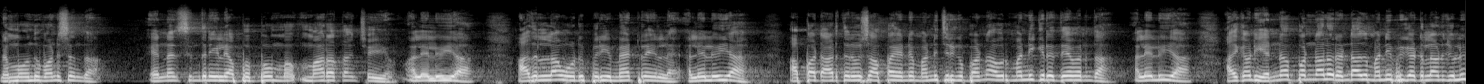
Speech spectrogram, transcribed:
நம்ம வந்து மனுஷன்தான். என்ன சிந்தனைகள் அப்பப்போ மாறத்தான் செய்யும். அல்லேலூயா. அதெல்லாம் ஒரு பெரிய மேட்ரே இல்லை. அல்லேலூயா. அப்பாட்ட அடுத்த நிமிஷம் அப்பா என்னை மன்னிச்சிருங்கப்பான்னு அவர் மன்னிக்கிற தேவன் தான். அலையலுயா அதுக்காண்டி என்ன பண்ணாலும் ரெண்டாவது மன்னிப்பு கேட்டலாம்னு சொல்லி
